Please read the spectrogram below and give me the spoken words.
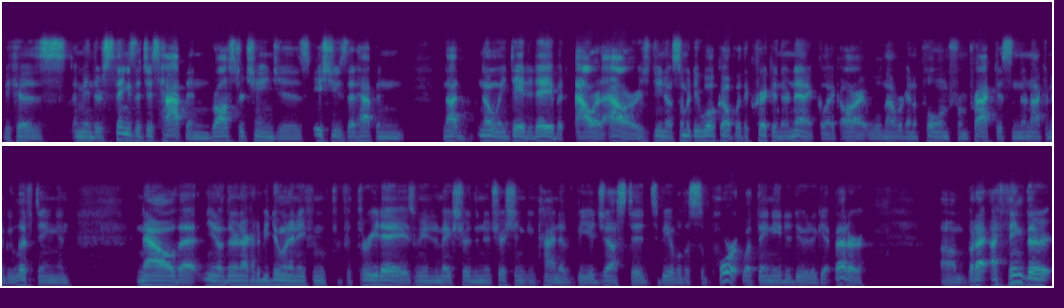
because I mean there's things that just happen, roster changes, issues that happen not not only day to day but hour to hours. You know, somebody woke up with a crick in their neck, like, all right, well now we're going to pull them from practice and they're not going to be lifting and now that you know they're not going to be doing anything for, three days we need to make sure the nutrition can kind of be adjusted to be able to support what they need to do to get better um, but I, I, think there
